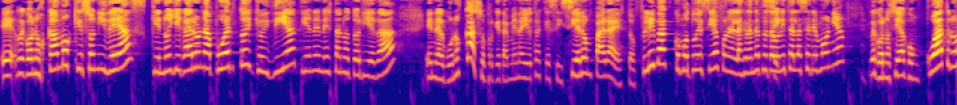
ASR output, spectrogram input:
eh, reconozcamos que son ideas que no llegaron a puerto y que hoy día tienen esta notoriedad en algunos casos, porque también hay otras que se hicieron para esto. Fleabag, como tú decías, fue una de las grandes protagonistas de la ceremonia, reconocida con cuatro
